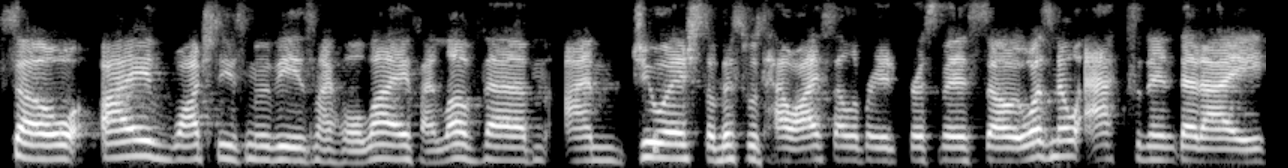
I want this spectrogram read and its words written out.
So I watched these movies my whole life. I love them. I'm Jewish, so this was how I celebrated Christmas. So it was no accident that I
